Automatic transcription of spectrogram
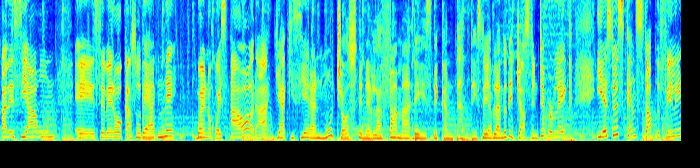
padecía un eh, severo caso de acné. Bueno, pues ahora ya quisieran muchos tener la fama de este cantante. Estoy hablando de Justin Timberlake y esto es Can't Stop the Feeling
